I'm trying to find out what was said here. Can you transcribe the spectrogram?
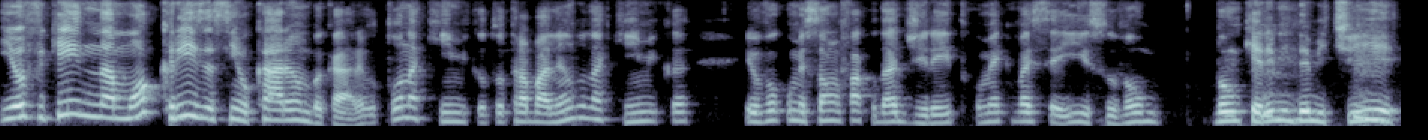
E eu fiquei na maior crise, assim, o caramba, cara, eu tô na química, eu tô trabalhando na química, eu vou começar uma faculdade de direito, como é que vai ser isso? Vão, vão querer me demitir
